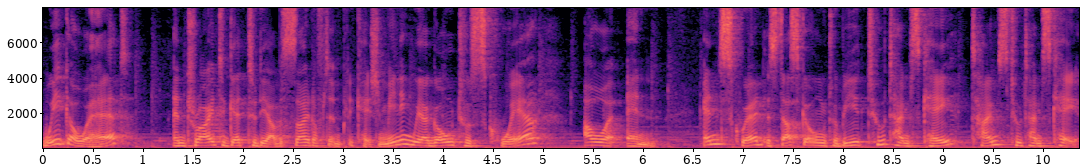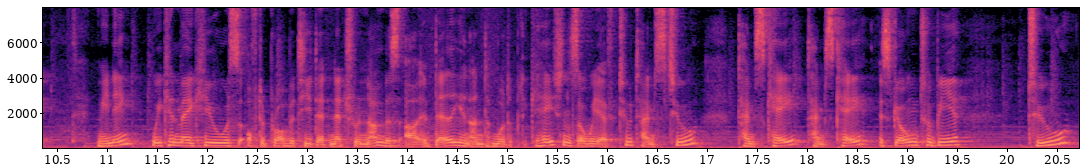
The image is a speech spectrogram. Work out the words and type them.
we go ahead and try to get to the other side of the implication, meaning we are going to square our n. n squared is thus going to be 2 times k times 2 times k meaning we can make use of the property that natural numbers are abelian under multiplication. So we have 2 times 2 times k times k is going to be 2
